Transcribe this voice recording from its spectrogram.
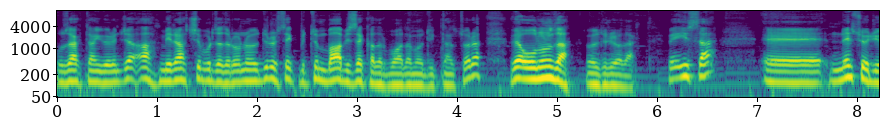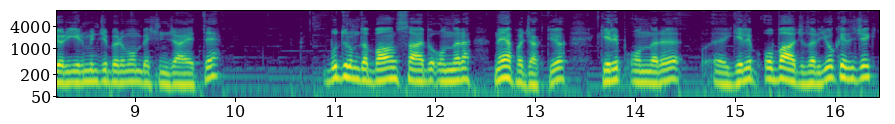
uzaktan görünce ah mirasçı buradadır onu öldürürsek bütün bağ bize kalır bu adam öldükten sonra ve oğlunu da öldürüyorlar. Ve İsa e, ne söylüyor 20. bölüm 15. ayette? Bu durumda bağın sahibi onlara ne yapacak diyor. Gelip onları e, gelip o bağcıları yok edecek.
